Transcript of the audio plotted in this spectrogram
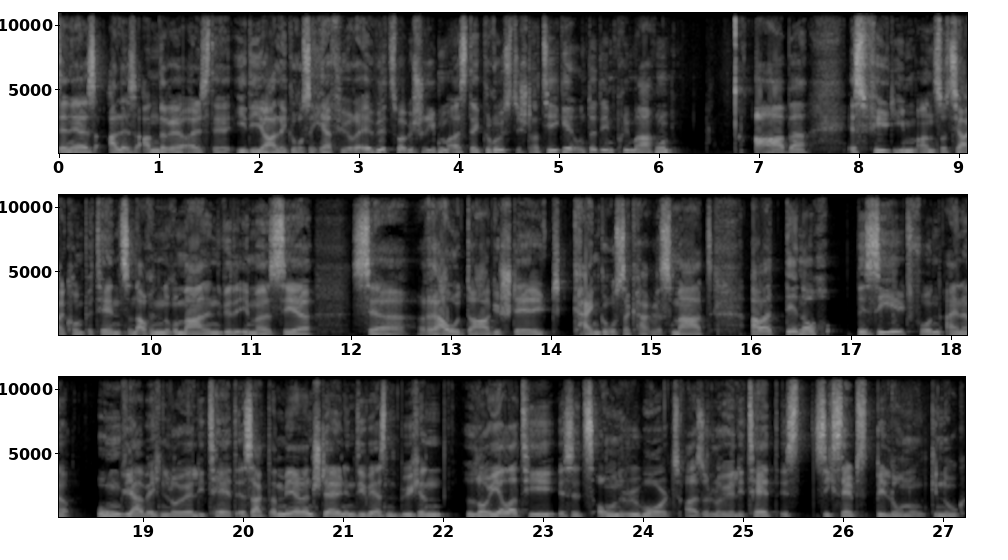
denn er ist alles andere als der ideale große Heerführer. Er wird zwar beschrieben als der größte Stratege unter den Primaren, aber es fehlt ihm an Sozialkompetenz und auch in den Romanen wird er immer sehr sehr rau dargestellt, kein großer Charismat, aber dennoch beseelt von einer unglaublichen Loyalität. Er sagt an mehreren Stellen in diversen Büchern, Loyalty is its own reward, also Loyalität ist sich selbst Belohnung genug.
